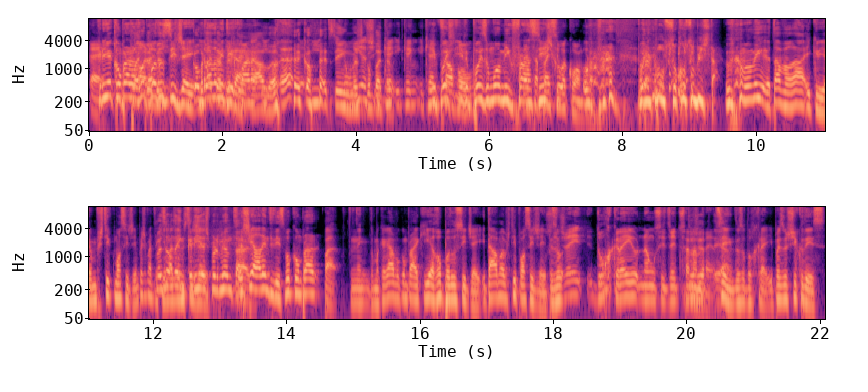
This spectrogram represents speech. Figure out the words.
É, Queria comprar a roupa do CJ. Verdade mentira? e- assim, não mas completamente. E quem, e quem E é depois, e depois o meu amigo Francisco. compra? o- Por impulso, sou consumista. O meu amigo, eu estava lá e queria me vestir como o CJ. Depois Mas mais nem queria CJ. experimentar. Eu cheguei lá dentro e disse: Vou comprar, pá, estou-me a cagar, vou comprar aqui a roupa do CJ. E estava-me a vestir para o CJ. Eu- CJ do recreio, não o CJ do San Andrés. Sim, do, do recreio. E depois o Chico disse:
